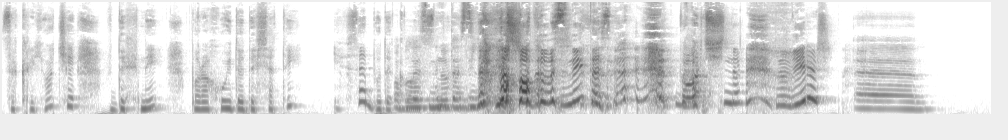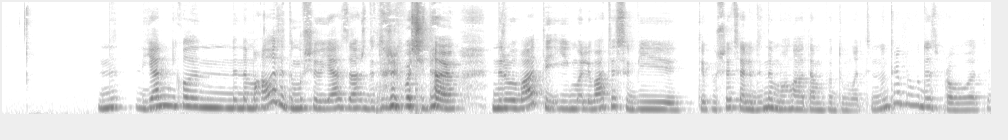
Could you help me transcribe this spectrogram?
закрий очі, вдихни, порахуй до десяти. І все буде класно. Облизни та Точно. Ну віриш? Е, Я ніколи не намагалася, тому що я завжди дуже починаю нервувати і малювати собі, типу, що ця людина могла там подумати. Ну, треба буде спробувати.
